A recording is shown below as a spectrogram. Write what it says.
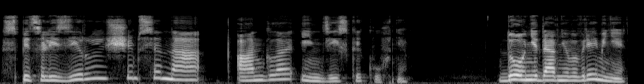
специализирующемся на англо-индийской кухне. До недавнего времени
